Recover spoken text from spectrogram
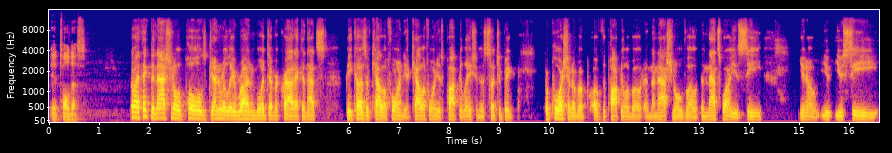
it told us. So I think the national polls generally run more democratic, and that's because of California. California's population is such a big proportion of a, of the popular vote and the national vote, and that's why you see, you know, you you see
